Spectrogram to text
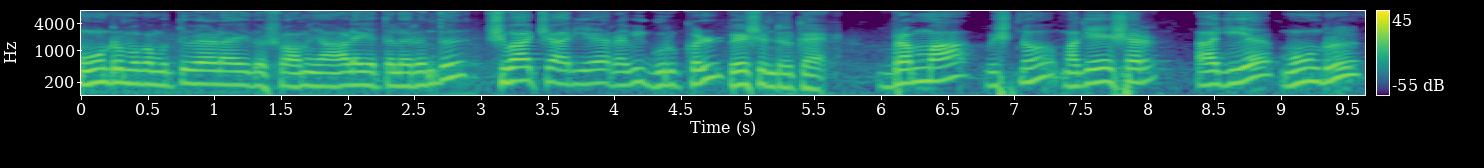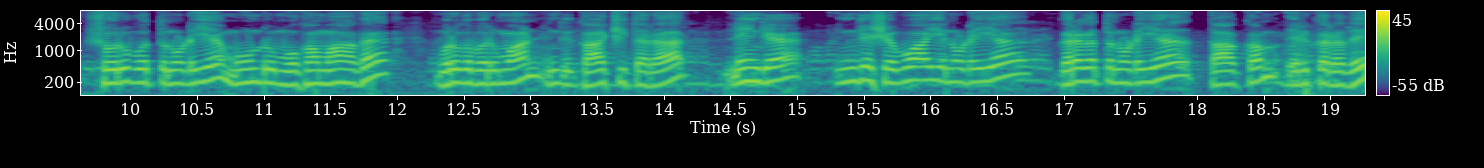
மூன்று முக முத்துவேலாயுத சுவாமி ஆலயத்திலிருந்து சிவாச்சாரிய ரவி குருக்கள் பேசிகிட்டு இருக்கேன் பிரம்மா விஷ்ணு மகேஷர் ஆகிய மூன்று சொரூபத்தினுடைய மூன்று முகமாக முருகபெருமான் இங்கு காட்சி தரார். நீங்கள் இங்கே செவ்வாயினுடைய கிரகத்தினுடைய தாக்கம் இருக்கிறது.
